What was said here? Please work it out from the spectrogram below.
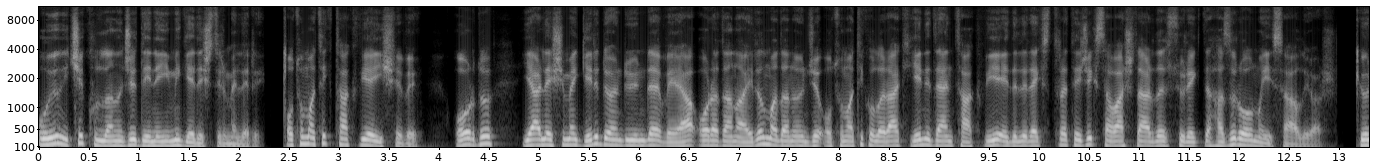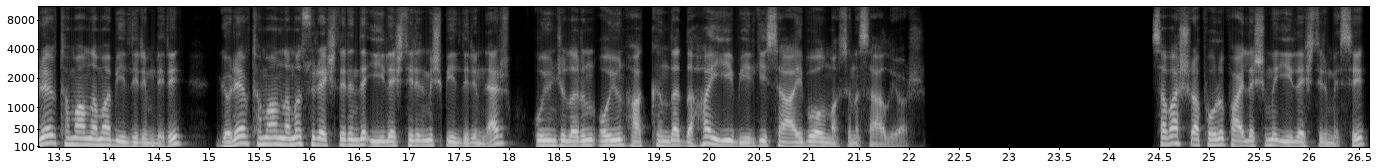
Oyun içi kullanıcı deneyimi geliştirmeleri. Otomatik takviye işlevi. Ordu, yerleşime geri döndüğünde veya oradan ayrılmadan önce otomatik olarak yeniden takviye edilerek stratejik savaşlarda sürekli hazır olmayı sağlıyor. Görev tamamlama bildirimleri, görev tamamlama süreçlerinde iyileştirilmiş bildirimler, oyuncuların oyun hakkında daha iyi bilgi sahibi olmasını sağlıyor. Savaş raporu paylaşımı iyileştirmesi,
